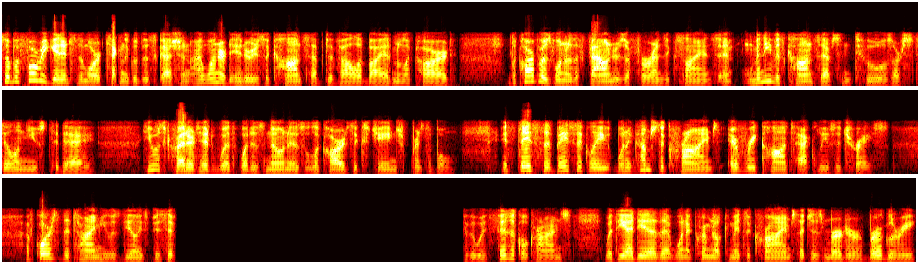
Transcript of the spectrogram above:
So before we get into the more technical discussion, I wanted to introduce a concept developed by Edmond Locard. Locard was one of the founders of forensic science, and many of his concepts and tools are still in use today. He was credited with what is known as Locard's exchange principle. It states that basically, when it comes to crimes, every contact leaves a trace. Of course, at the time he was dealing specifically with physical crimes, with the idea that when a criminal commits a crime such as murder or burglary,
